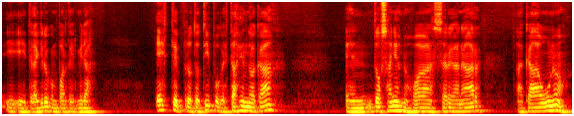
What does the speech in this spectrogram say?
y, y te la quiero compartir. Mira, este prototipo que estás viendo acá, en dos años nos va a hacer ganar a cada uno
